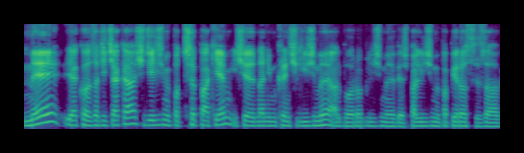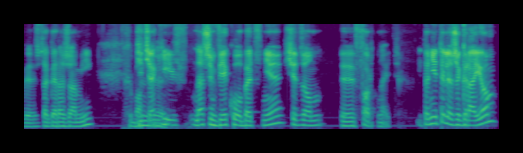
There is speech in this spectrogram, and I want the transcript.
my, jako za dzieciaka, siedzieliśmy pod trzepakiem i się na nim kręciliśmy, albo robiliśmy, wiesz, paliliśmy papierosy za, wiesz, za garażami. Chyba Dzieciaki nie. w naszym wieku obecnie siedzą w Fortnite. I to nie tyle, że grają,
